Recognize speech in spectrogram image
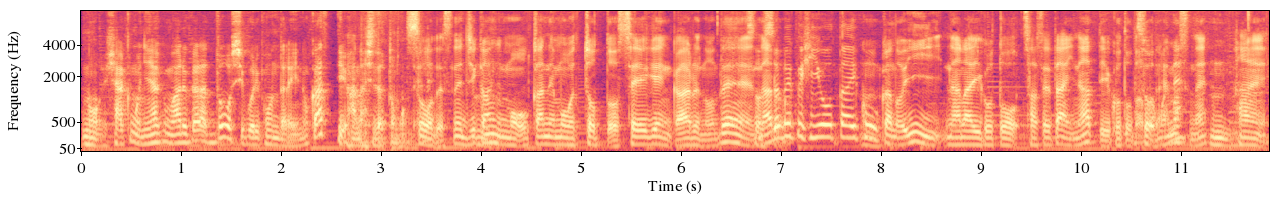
もう100も200もあるからどう絞り込んだらいいのかっていう話だと思うんね。そうですね。時間もお金もちょっと制限があるので、うん、なるべく費用対効果のいい習い事させたいなっていうことだと思いますね。ねはい、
